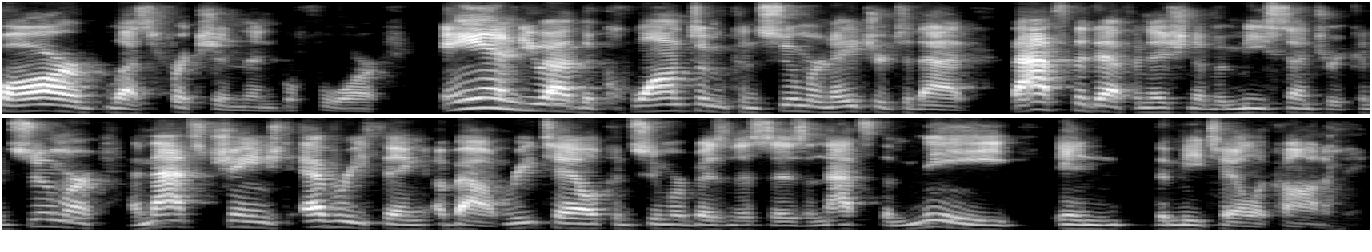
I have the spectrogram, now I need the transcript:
far less friction than before. And you add the quantum consumer nature to that. That's the definition of a me centric consumer. And that's changed everything about retail consumer businesses. And that's the me in the Metail economy.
